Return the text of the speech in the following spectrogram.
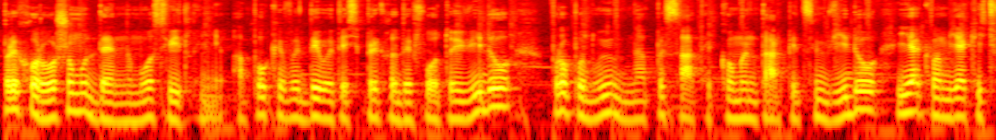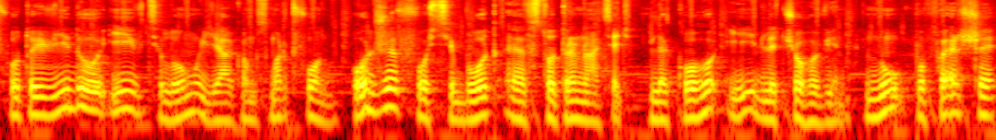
при хорошому денному освітленні. А поки ви дивитесь приклади фото і відео, пропоную написати коментар під цим відео, як вам якість фото і відео, і в цілому як вам смартфон. Отже, Fosibot F113. Для кого і для чого він? Ну, по-перше,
